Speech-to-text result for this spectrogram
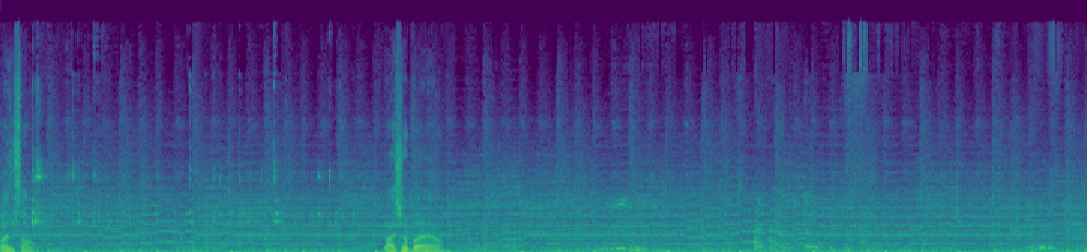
완성. 마셔봐요. 음, 진짜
